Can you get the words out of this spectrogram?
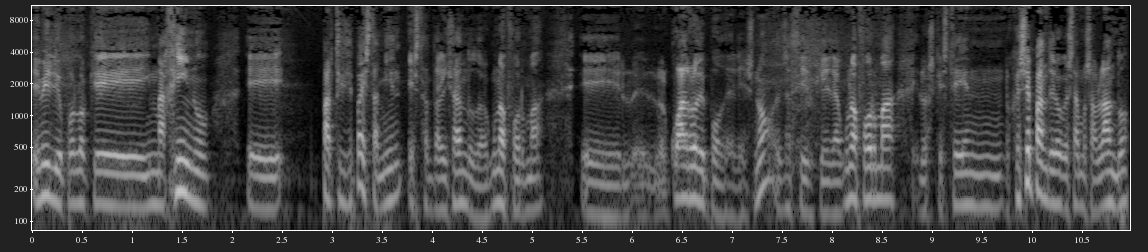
Emilio, por lo que imagino, eh, participáis también estandarizando de alguna forma eh, el, cuadro de poderes, ¿no? Es decir, que de alguna forma los que estén, los que sepan de lo que estamos hablando,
